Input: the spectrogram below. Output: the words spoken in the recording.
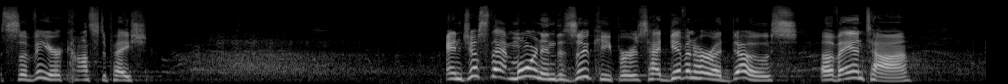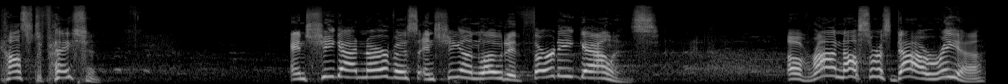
severe constipation. And just that morning, the zookeepers had given her a dose of anti constipation. And she got nervous and she unloaded 30 gallons of rhinoceros diarrhea.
